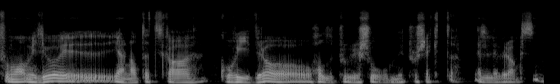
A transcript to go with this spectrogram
For man vil jo gjerne at dette skal gå videre og holde progresjonen i prosjektet eller leveransen.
